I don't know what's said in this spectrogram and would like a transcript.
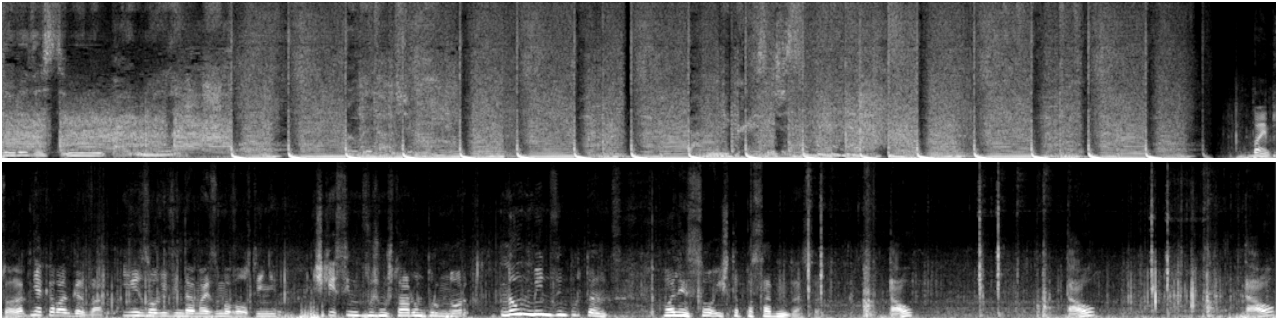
Do this to me, Bem pessoal, já tinha acabado de gravar e resolvi vir dar mais uma voltinha esqueci-me de vos mostrar um pormenor não menos importante. Olhem só isto a passar de mudança. Tal, tal, tal,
